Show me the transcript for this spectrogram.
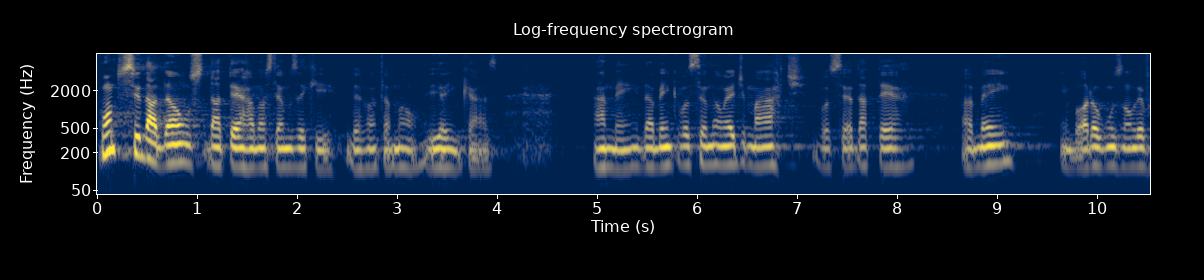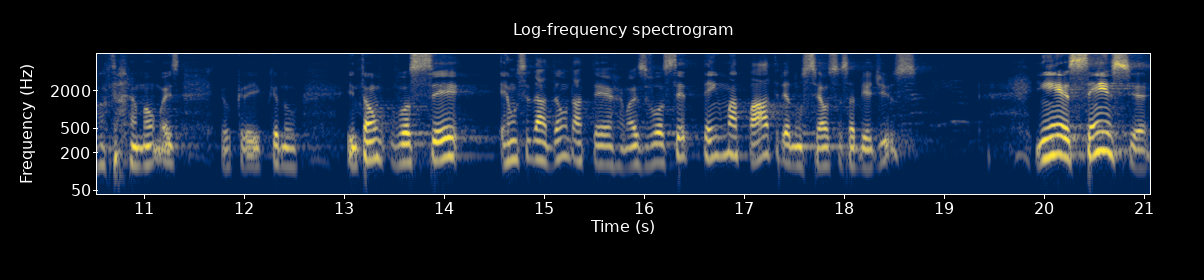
Quantos cidadãos da terra nós temos aqui? Levanta a mão e aí em casa. Amém. Ainda bem que você não é de Marte, você é da terra. Amém. Embora alguns não levantaram a mão, mas eu creio que no, então você é um cidadão da terra, mas você tem uma pátria no céu, você sabia disso? E em essência,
